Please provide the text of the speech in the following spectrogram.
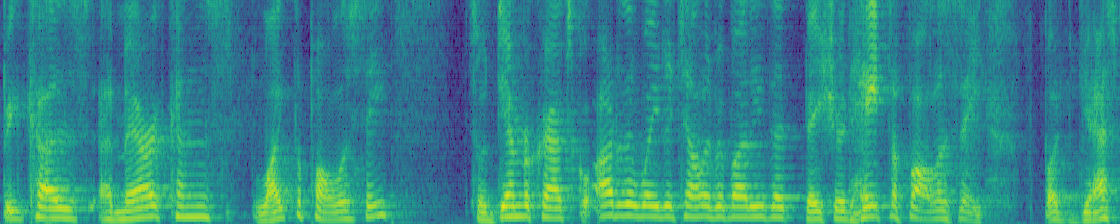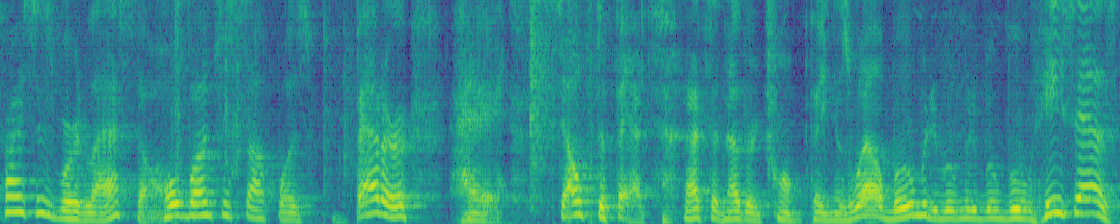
Because Americans like the policy. So Democrats go out of their way to tell everybody that they should hate the policy. But gas prices were less, a whole bunch of stuff was better. Hey, self defense, that's another Trump thing as well. Boomity, boomity, boom, boom. He says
